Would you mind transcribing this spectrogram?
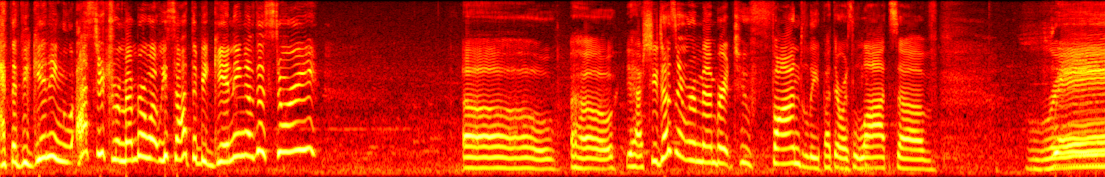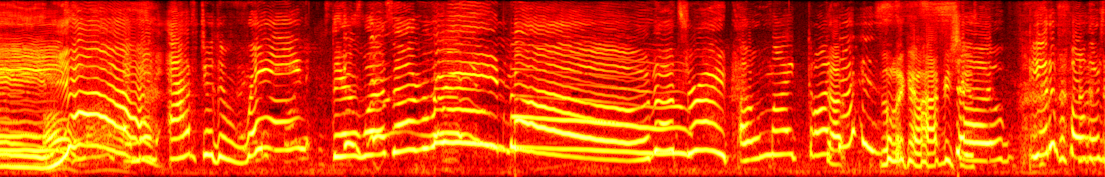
At the beginning, Ostrich, remember what we saw at the beginning of the story? Oh, oh, yeah. She doesn't remember it too fondly, but there was lots of rain. And Yeah. then after the rain, There was a rainbow. That's right. oh my God, That- that is look how happy she is. so beautiful. There's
